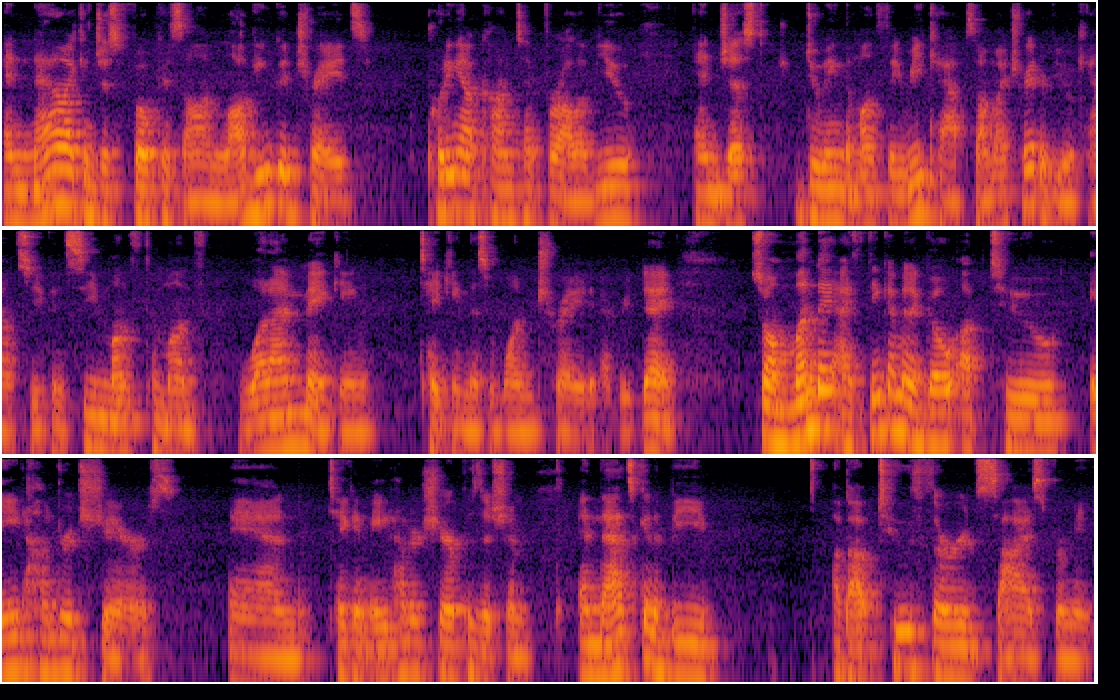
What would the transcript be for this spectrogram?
And now I can just focus on logging good trades, putting out content for all of you, and just doing the monthly recaps on my TraderVue account so you can see month to month what I'm making taking this one trade every day. So on Monday, I think I'm going to go up to 800 shares and take an 800 share position, and that's going to be about two thirds size for me.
